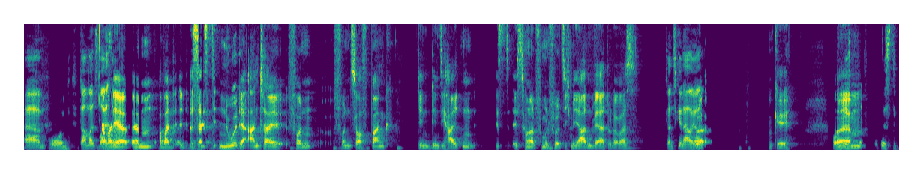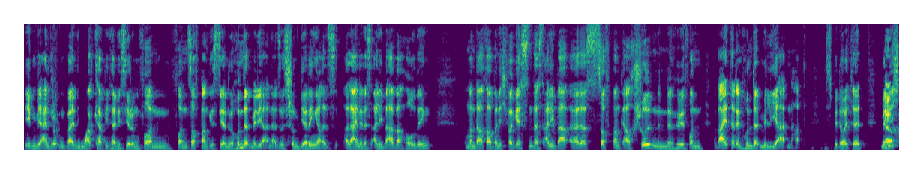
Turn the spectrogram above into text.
Ähm, und damals war aber der, ähm, aber das heißt, nur der Anteil von, von Softbank, den, den sie halten, ist, ist 145 Milliarden wert, oder was? Ganz genau, ja. Oder? Okay. Und ähm, das, ist eben beeindruckend, weil die Marktkapitalisierung von, von Softbank ist ja nur 100 Milliarden, also ist schon geringer als alleine das Alibaba Holding. Und man darf aber nicht vergessen, dass, Alibaba, äh, dass Softbank auch Schulden in der Höhe von weiteren 100 Milliarden hat. Das bedeutet, wenn ja. ich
